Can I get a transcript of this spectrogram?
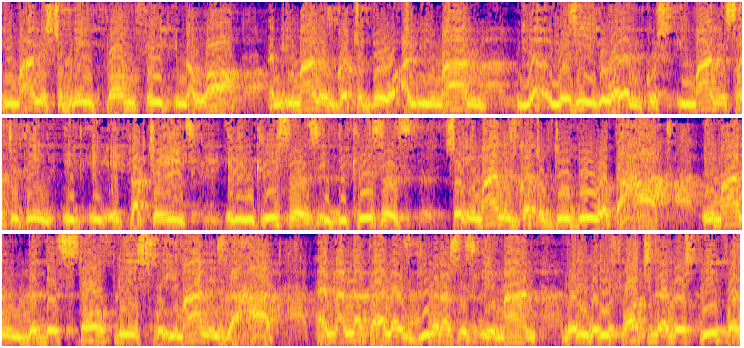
Iman is to bring firm faith in Allah. And Iman has got to do, Al-Iman yazid wa yankus. Iman is such a thing, it, it, it, fluctuates, it increases, it decreases. So Iman has got to do, do with the heart. Iman, the, the store place for Iman is the heart. And Allah Ta'ala has given us this Iman. Very, very fortunate those people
